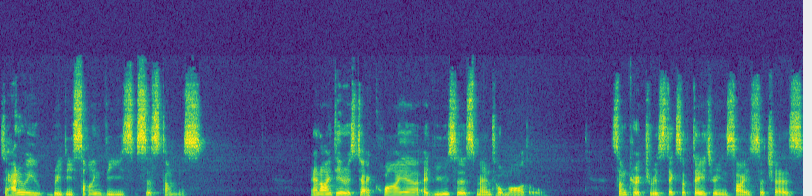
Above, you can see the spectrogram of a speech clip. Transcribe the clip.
So how do we redesign these systems? An idea is to acquire a user's mental model. Some characteristics of data insights such as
